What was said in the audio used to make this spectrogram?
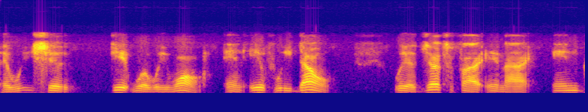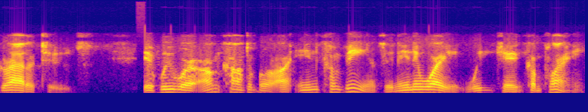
that we should get what we want, and if we don't, we are justified in our ingratitudes. If we were uncomfortable or inconvenienced in any way, we can complain.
